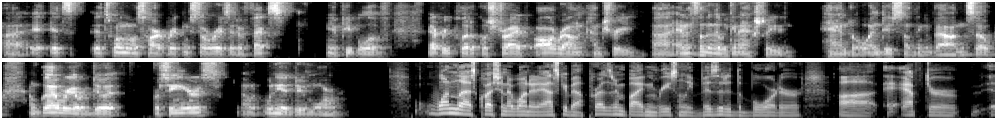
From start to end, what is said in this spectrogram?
uh, it, it's it's one of the most heartbreaking stories. It affects you know people of every political stripe all around the country, uh, and it's something that we can actually handle and do something about. And so I'm glad we we're able to do it for seniors, uh, we need to do more. One last question I wanted to ask you about. President Biden recently visited the border uh, after uh,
